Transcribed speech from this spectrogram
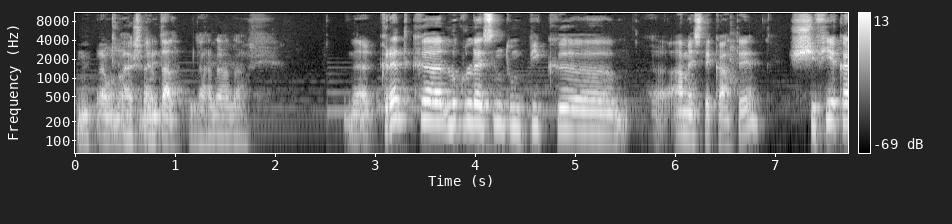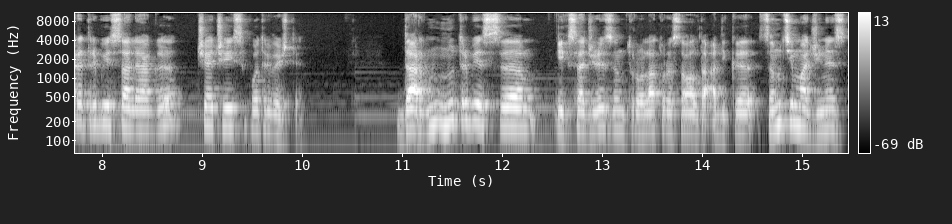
Era un Așa oriental. Da, da, da. Uh, cred că lucrurile sunt un pic uh, amestecate și fiecare trebuie să aleagă ceea ce îi se potrivește. Dar nu trebuie să exagerezi într-o latură sau alta, adică să nu-ți imaginezi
